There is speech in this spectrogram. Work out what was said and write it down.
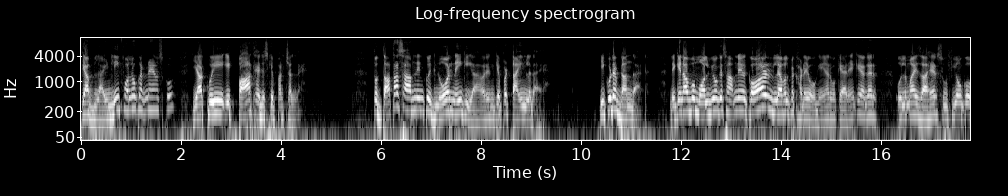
क्या ब्लाइंडली फॉलो करना है उसको? या कोई एक पाथ है जिसके ऊपर चल रहा है? तो दाता साहब ने इनको इग्नोर नहीं किया और इनके ऊपर टाइम लगाया। He could have done that लेकिन अब वो मौलवियों के सामने एक और लेवल पे खड़े हो गए हैं और वो कह रहे हैं कि अगर उलमा ज़ाहिर सूफियों को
